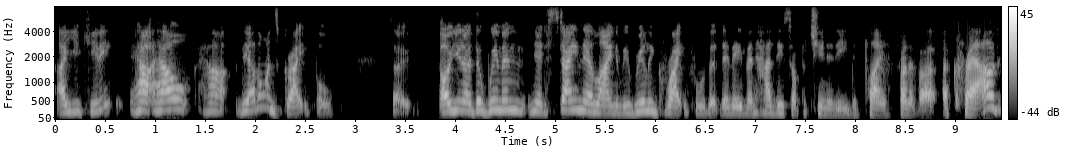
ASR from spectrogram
are you kidding? How how how the other one's grateful. So oh, you know, the women need to stay in their lane and be really grateful that they've even had this opportunity to play in front of a, a crowd.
